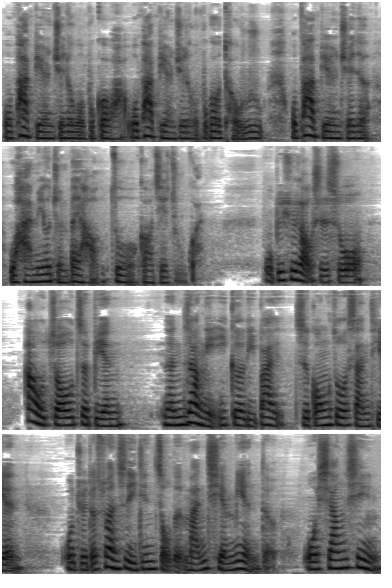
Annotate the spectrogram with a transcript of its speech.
我怕别人觉得我不够好，我怕别人觉得我不够投入，我怕别人觉得我还没有准备好做高阶主管。我必须老实说。澳洲这边能让你一个礼拜只工作三天，我觉得算是已经走的蛮前面的。我相信，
